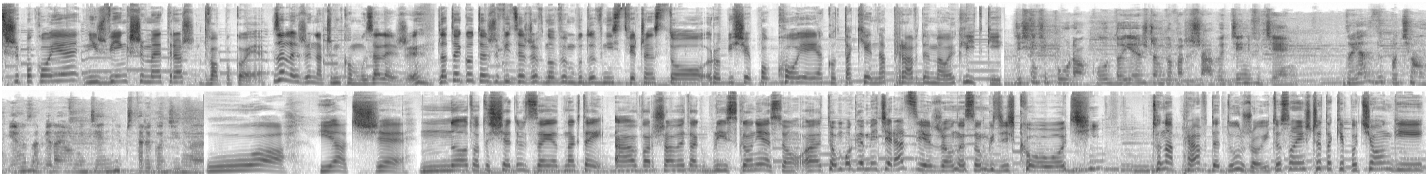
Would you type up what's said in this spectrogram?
trzy pokoje niż większy metraż, dwa pokoje. Zależy na czym komu zależy. Dlatego też widzę, że w nowym budownictwie często robi się pokoje jako takie naprawdę małe klitki. 10,5 roku dojeżdżam do Warszawy dzień w dzień. Dojazdy pociągiem zabierają mi dziennie 4 godziny. Ło, ja cię. No to te siedlce jednak tej a Warszawy tak blisko nie są. Ale to mogę mieć rację, że one są gdzieś koło Łodzi. To naprawdę dużo i to są jeszcze takie pociągi.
